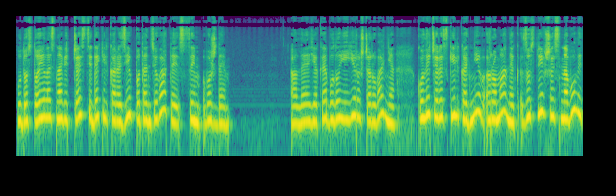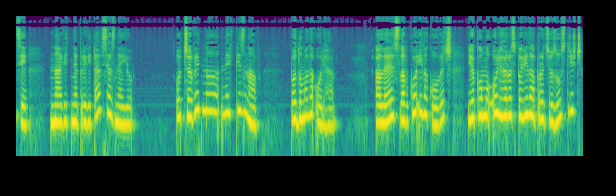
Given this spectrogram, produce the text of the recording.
удостоїлась навіть честі декілька разів потанцювати з цим вождем. Але яке було її розчарування, коли через кілька днів Романик, зустрівшись на вулиці, навіть не привітався з нею. Очевидно, не впізнав, подумала Ольга. Але Славко Ілакович, якому Ольга розповіла про цю зустріч,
